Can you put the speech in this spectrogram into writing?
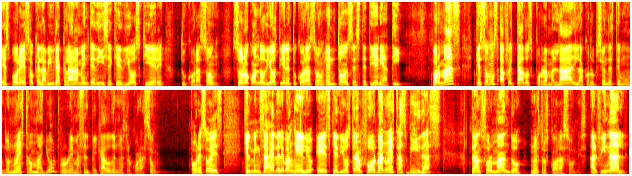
Es por eso que la Biblia claramente dice que Dios quiere tu corazón. Solo cuando Dios tiene tu corazón, entonces te tiene a ti. Por más que somos afectados por la maldad y la corrupción de este mundo, nuestro mayor problema es el pecado de nuestro corazón. Por eso es que el mensaje del Evangelio es que Dios transforma nuestras vidas transformando nuestros corazones. Al final,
